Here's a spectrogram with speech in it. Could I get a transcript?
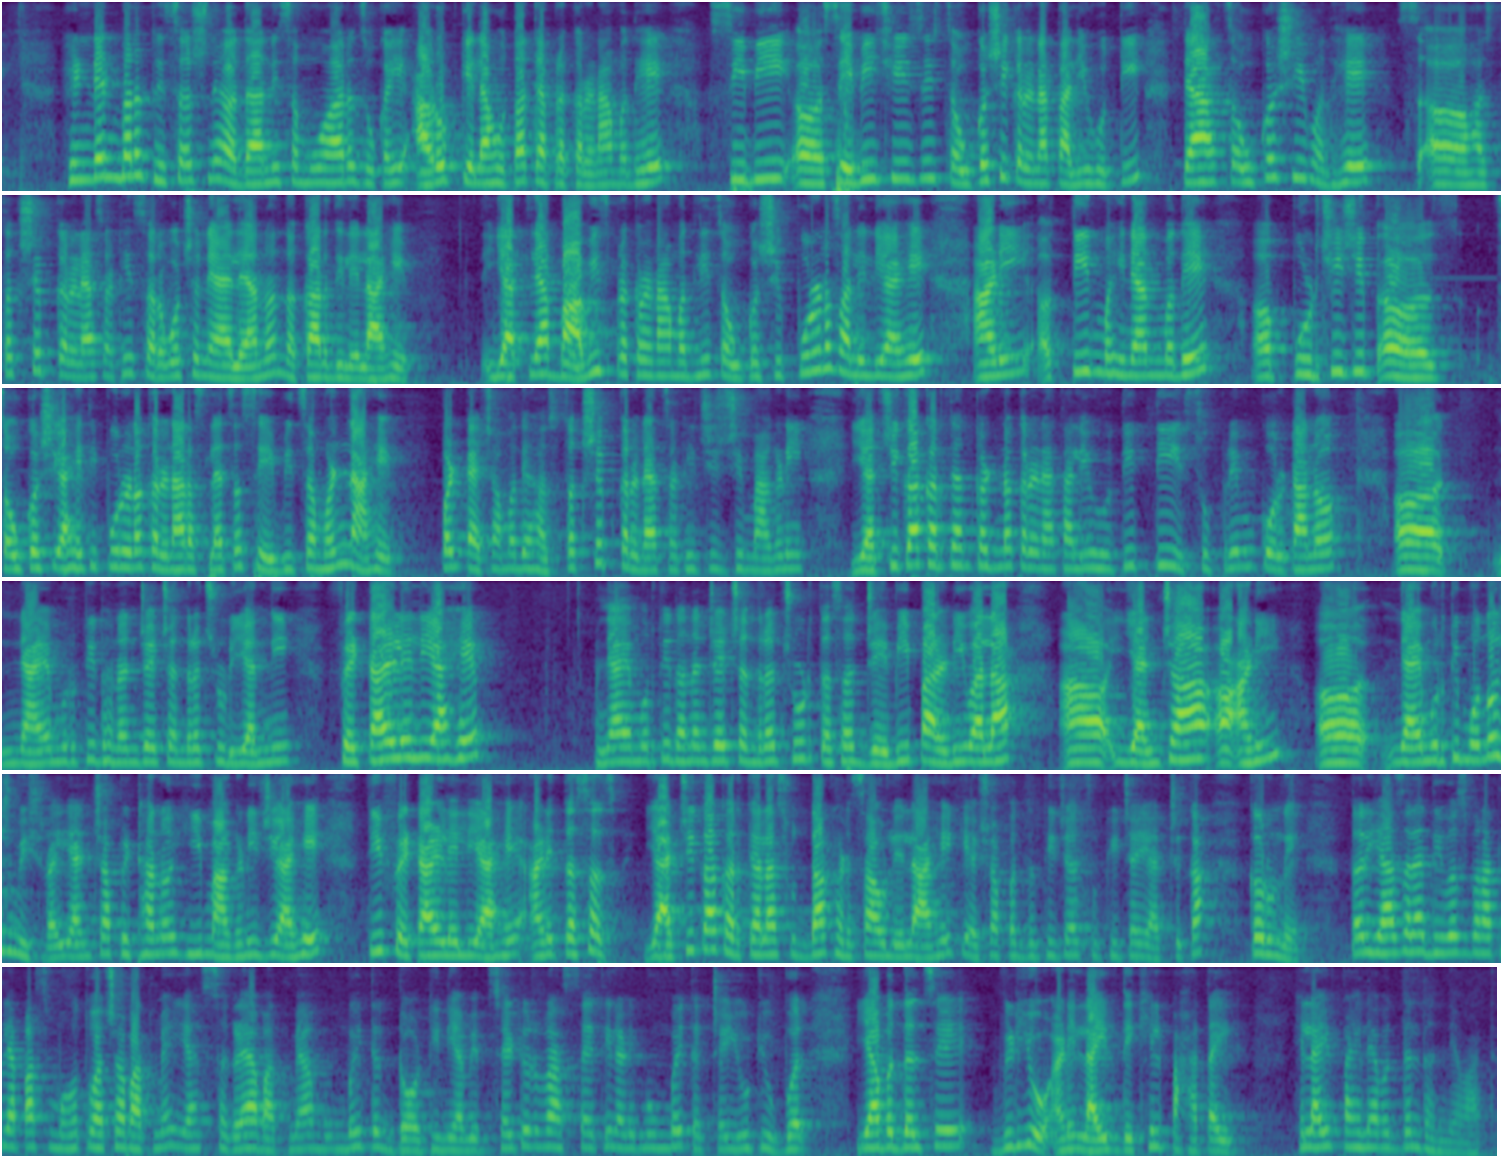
हिंडेनबर्ग रिसर्चने अदानी समूहावर जो काही आरोप केला होता त्या प्रकरणामध्ये सीबी सेबीची जी चौकशी करण्यात आली होती त्या चौकशीमध्ये स- हस्तक्षेप करण्यासाठी सर्वोच्च न्यायालयानं नकार दिलेला आहे. यातल्या बावीस प्रकरणामधली चौकशी पूर्ण झालेली आहे आणि तीन महिन्यांमध्ये पुढची जी चौकशी आहे ती पूर्ण करणार असल्याचं सेबीचं म्हणणं आहे. पण त्याच्यामध्ये हस्तक्षेप करण्यासाठीची जी मागणी याचिकाकर्त्यांकडनं करण्यात आली होती ती सुप्रीम कोर्टानं न्यायमूर्ती धनंजय चंद्रचूड यांनी फेटाळलेली आहे. न्यायमूर्ती धनंजय चंद्रचूड तसंच जे बी पारडीवाला यांच्या आणि न्यायमूर्ती मनोज मिश्रा यांच्या पीठानं ही मागणी जी आहे ती फेटाळलेली आहे आणि तसंच याचिकाकर्त्याला सुद्धा खडसावलेलं आहे की अशा पद्धतीच्या चुकीच्या याचिका करू नये. तर या झाल्या दिवसभरातल्या पाच महत्त्वाच्या बातम्या. या सगळ्या बातम्या मुंबई तक डॉट इन या वेबसाईटवर वाचता येतील आणि मुंबई तकच्या यूट्यूबवर याबद्दलचे व्हिडिओ आणि लाईव्ह देखील पाहता येईल. हे लाईव्ह पाहिल्याबद्दल धन्यवाद.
